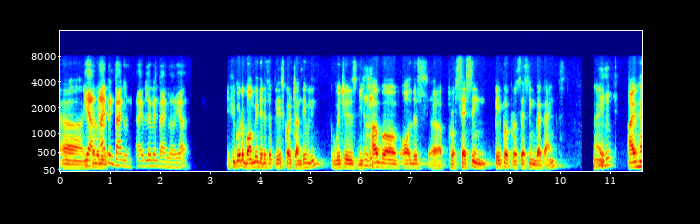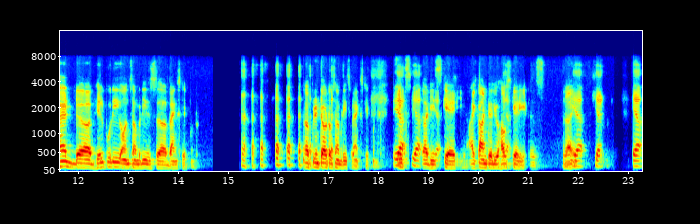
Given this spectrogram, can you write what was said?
Uh, yeah, I'm in Bangalore. I live in Bangalore. Yeah. If you go to Bombay, there is a place called Chandivali, which is the mm-hmm. hub of all this uh, processing, paper processing by banks. Right? Mm-hmm. I've had uh, Bhelpuri on somebody's uh, bank statement. a printout of somebody's bank statement. Yeah, it's yeah. That is yeah. scary. I can't tell you how yeah. scary it is. Right. Yeah, yeah. Yeah.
